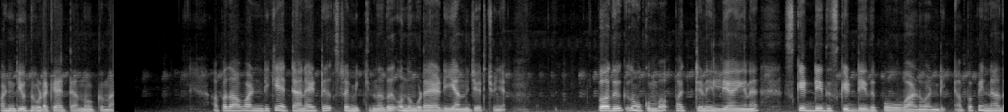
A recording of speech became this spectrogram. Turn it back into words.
വണ്ടി ഒന്നുകൂടെ കയറ്റാൻ നോക്കുന്ന അപ്പോൾ അത് ആ വണ്ടി കയറ്റാനായിട്ട് ശ്രമിക്കുന്നത് ഒന്നും കൂടെ ആഡ് ചെയ്യാമെന്ന് വിചാരിച്ചു ഞാൻ. അപ്പോൾ അത് നോക്കുമ്പോൾ പറ്റണില്ല ഇങ്ങനെ സ്കിഡ് ചെയ്ത് സ്കിഡ് ചെയ്ത് പോവാണ് വണ്ടി. അപ്പോൾ പിന്നെ അത്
